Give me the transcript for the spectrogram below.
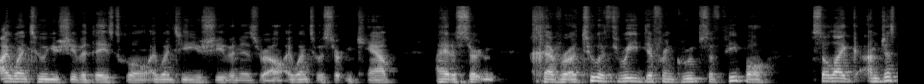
I went to a yeshiva day school. I went to yeshiva in Israel. I went to a certain camp. I had a certain chevra, two or three different groups of people. So like I'm just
